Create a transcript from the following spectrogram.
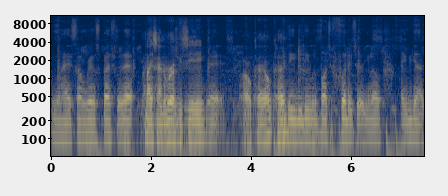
we gonna have something real special for that. Nice anniversary CD. Yeah. Okay, A okay. DVD with a bunch of footage. Of, you know, like we got a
